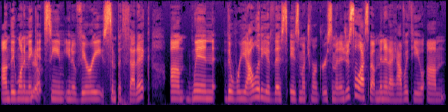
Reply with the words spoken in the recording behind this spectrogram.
Um, they want to make yeah. it seem you know very sympathetic. Um, when the reality of this is much more gruesome and in just the last about minute i have with you um,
